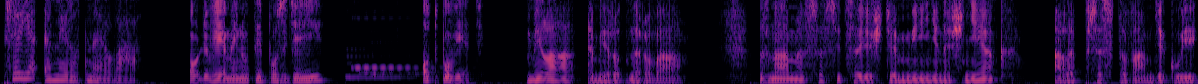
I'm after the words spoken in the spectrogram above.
přeje Emi Rotnerová. O dvě minuty později. Odpověď. Milá Emi Rotnerová, známe se sice ještě míň než nijak, ale přesto vám děkuji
